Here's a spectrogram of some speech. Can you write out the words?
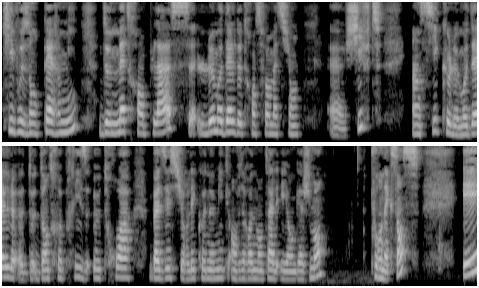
qui vous ont permis de mettre en place le modèle de transformation euh, Shift ainsi que le modèle d'entreprise E3 basé sur l'économique, environnemental et engagement pour Nexens. Et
